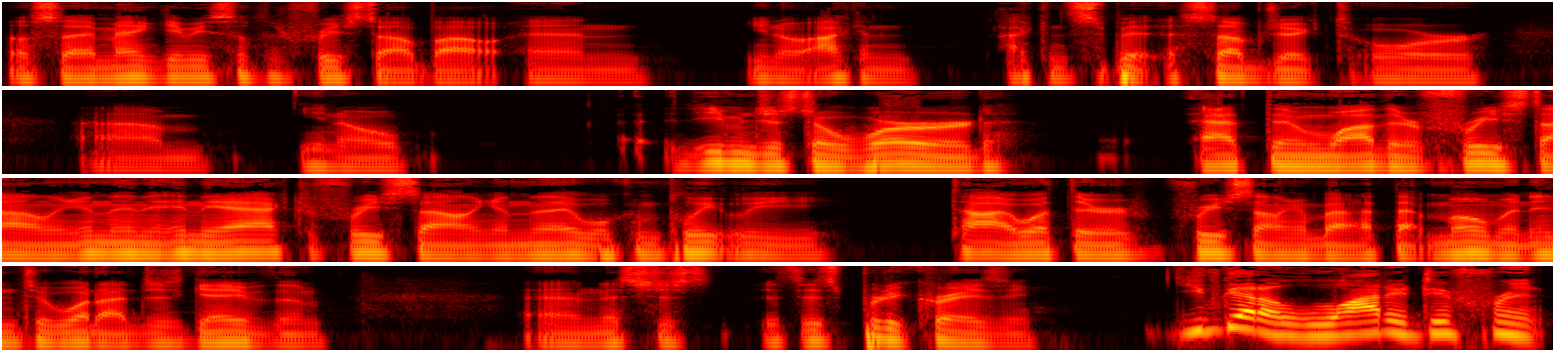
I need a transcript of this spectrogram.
they'll say, man, give me something freestyle about. And, you know, I can, I can spit a subject or, um, you know, even just a word at them while they're freestyling and then in the act of freestyling and they will completely tie what they're freestyling about at that moment into what I just gave them. And it's just it's it's pretty crazy. you've got a lot of different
